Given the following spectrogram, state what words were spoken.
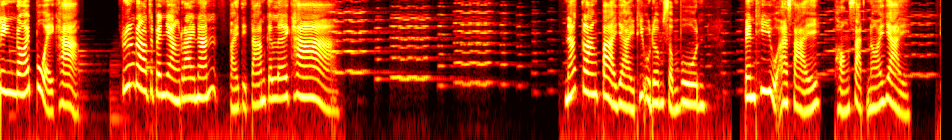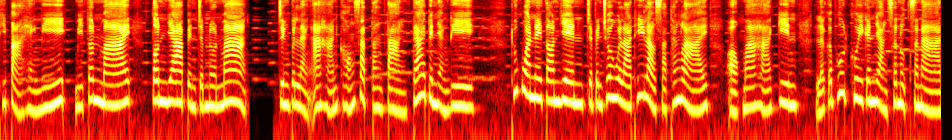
ลิงน้อยป่วยค่ะ เรื่องราวจะเป็นอย่างไรนั้น ไปติดตามกันเลยค่ะณกลางป่าใหญ่ที่อุดมสมบูรณ์ เป็นที่อยู่อาศัยของสัตว์น้อยใหญ่ ที่ป่าแห่งนี้มีต้นไม้ ต้นหญ้าเป็นจำนวนมาก จึงเป็นแหล่งอาหารของสัตว์ต่างๆ ได้เป็นอย่างดี ทุกวันในตอนเย็นจะเป็นช่วงเวลาที่เหล่าสัตว์ทั้งหลาย ออกมาหากิน แล้วก็พูดคุยกันอย่างสนุกสนาน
